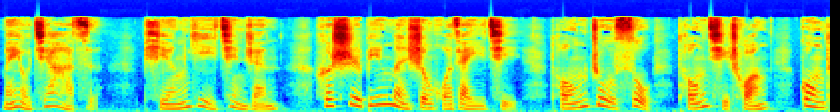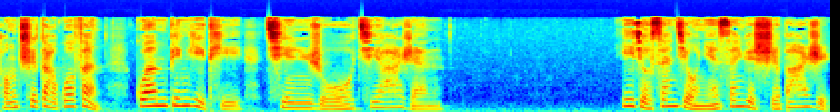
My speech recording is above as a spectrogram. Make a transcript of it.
没有架子，平易近人，和士兵们生活在一起，同住宿，同起床，共同吃大锅饭，官兵一体，亲如家人。一九三九年三月十八日，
